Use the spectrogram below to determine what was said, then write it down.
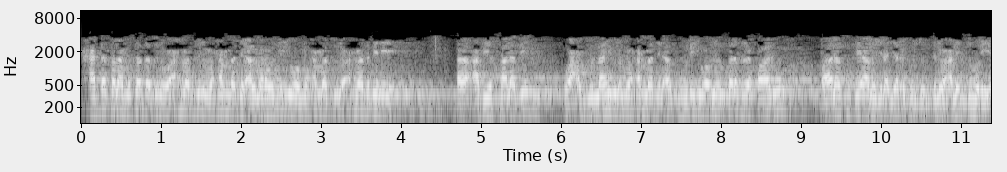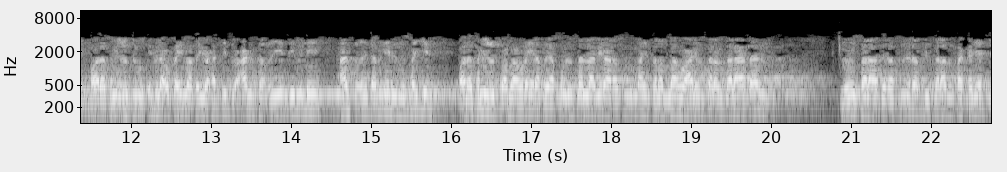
حدثنا مسدد وأحمد بن محمد المروزي ومحمد بن أحمد بن آه، أبي خلف وعبد الله بن محمد الزهري وابن السلف قالوا قال سفيان جل جركم تبتلوا عن الزهري. قال سمعت ابن أكيمة يحدث عن سعيد بن عن سعيد بن المسيب. قال سمعت أبا هريرة يقول صلى بنا رسول الله صلى الله عليه وسلم صلاة. من صلاة رسول ربي صلاة تكجت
